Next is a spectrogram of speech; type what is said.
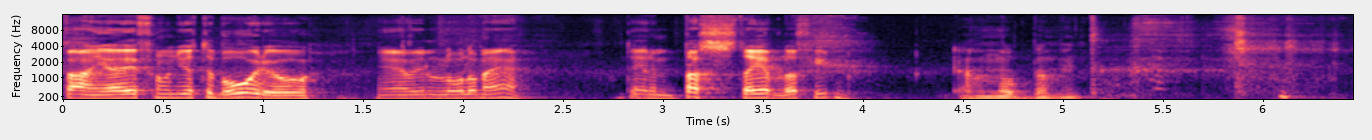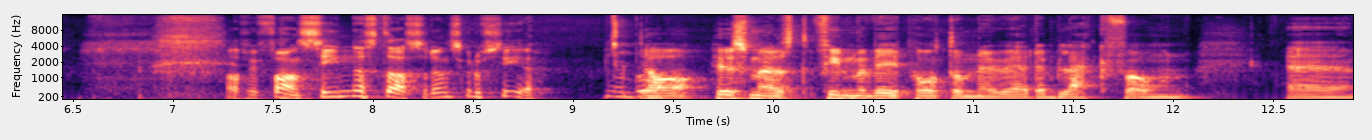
Fan jag är från Göteborg och jag vill hålla med. Det är den bästa jävla film. Jag mobbar mig inte. Ja fy fan Sinister så den ska du se. Ja, hur som helst. Filmen vi pratar om nu är The Black Phone. Eh,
